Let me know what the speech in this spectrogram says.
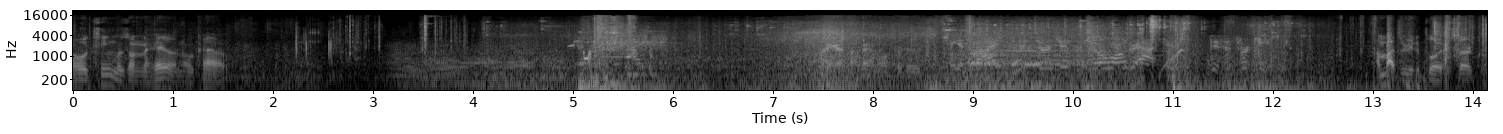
The whole team was on the hill, no cap. I ain't got enough ammo for this. Be advised, the resurgence is no longer active. This is for keeps. I'm about to redeploy the circle.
